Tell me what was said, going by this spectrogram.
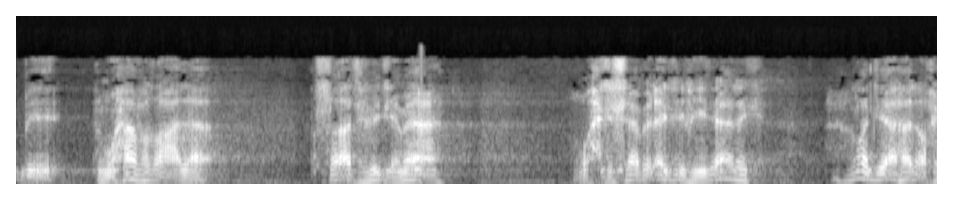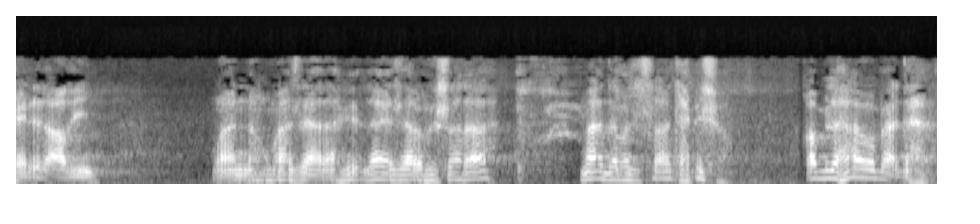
بالمحافظة على الصلاة في الجماعة واحتساب الأجر في ذلك رجاء هذا الخير العظيم وأنه ما زال لا يزال في الصلاة ما دامت الصلاة تحبسه قبلها وبعدها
